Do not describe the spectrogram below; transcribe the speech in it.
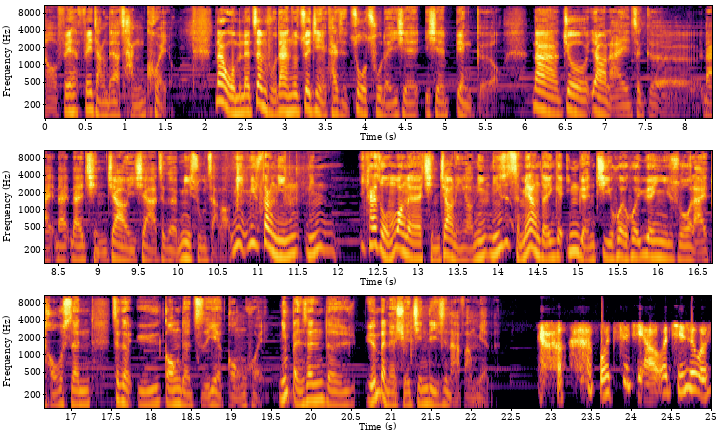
哦，非非常的要惭愧哦。那我们的政府当然说最近也开始做出了一些一些变革哦，那就要来这个来来来请教一下这个秘书长哦，秘秘书长您您。一开始我们忘了请教您哦，您您是什么样的一个因缘际会，会愿意说来投身这个渔工的职业工会？您本身的原本的学经历是哪方面的？我自己啊，我其实我是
